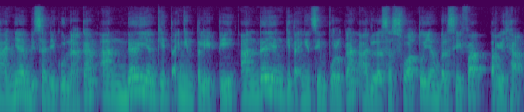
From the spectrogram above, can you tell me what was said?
hanya bisa digunakan Anda yang kita ingin teliti, Anda yang kita ingin simpulkan adalah sesuatu yang bersifat terlihat,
